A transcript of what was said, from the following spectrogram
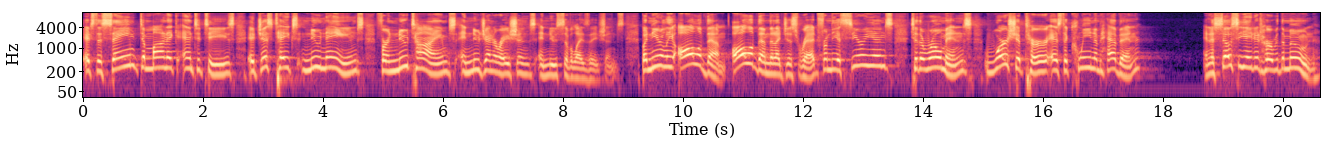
it's the same demonic entities. It just takes new names for new times and new generations and new civilizations. But nearly all of them, all of them that I just read, from the Assyrians to the Romans, worshiped her as the queen of heaven and associated her with the moon.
